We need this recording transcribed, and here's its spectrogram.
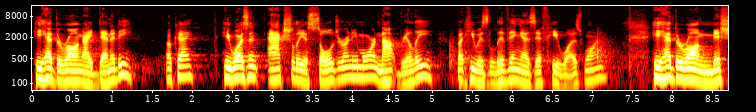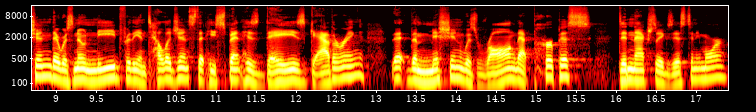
he had the wrong identity, okay? He wasn't actually a soldier anymore, not really but he was living as if he was one. He had the wrong mission. There was no need for the intelligence that he spent his days gathering. That the mission was wrong. That purpose didn't actually exist anymore.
